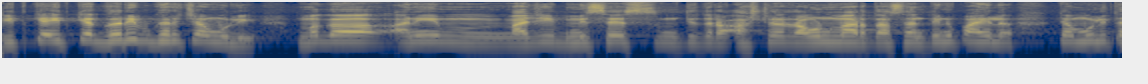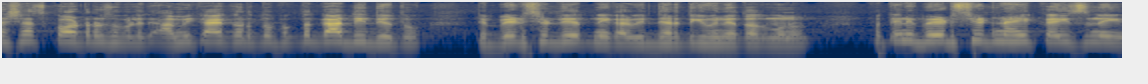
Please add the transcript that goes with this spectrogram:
इतक्या इतक्या गरीब घरच्या मुली. मग आणि माझी मिसेस तिथं हॉस्टेल राऊंड मारत असताना तिने पाहिलं त्या मुली तशाच क्वार्टर झोपल्या आम्ही काय करतो? फक्त गादी देतो. ते बेडशीट देत नाही का? विद्यार्थी घेऊन येतात म्हणून. पण त्यांनी बेडशीट नाही काहीच नाही.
